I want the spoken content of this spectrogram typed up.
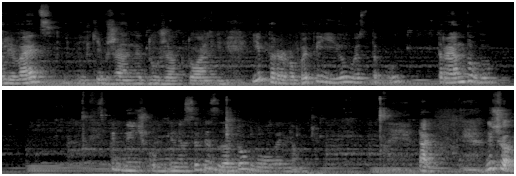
олівець, які вже не дуже актуальні, і переробити її ось таку трендову спідничку і носити з задоволенням. Так, ну що,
